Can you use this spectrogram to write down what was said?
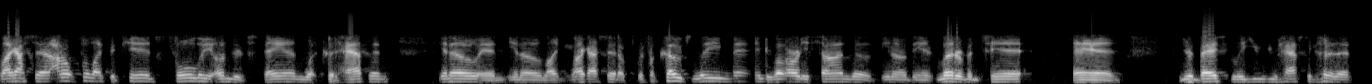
like I said, I don't feel like the kids fully understand what could happen. You know, and you know, like like I said, if a coach leaves and you've already signed the you know the letter of intent, and you're basically you you have to go to that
